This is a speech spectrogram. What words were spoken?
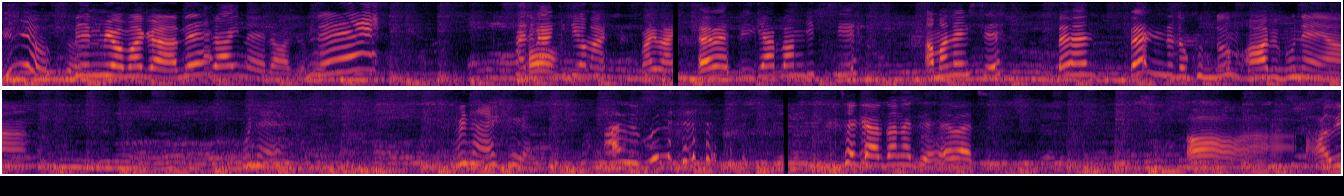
Bilmiyor musun? Bilmiyorum aga ne Ukrayna herhalde bu. Ne Hadi Aa. ben gidiyorum artık. Bay bay. Evet Bilge ablam gitti. Ama neyse. Ben ben de dokundum. Abi bu ne ya? Bu ne? Bu ne? Abi bu ne? Tekrardan hadi. Evet. Aa, abi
